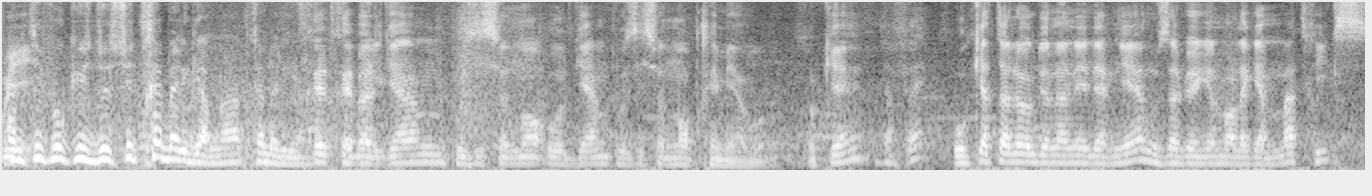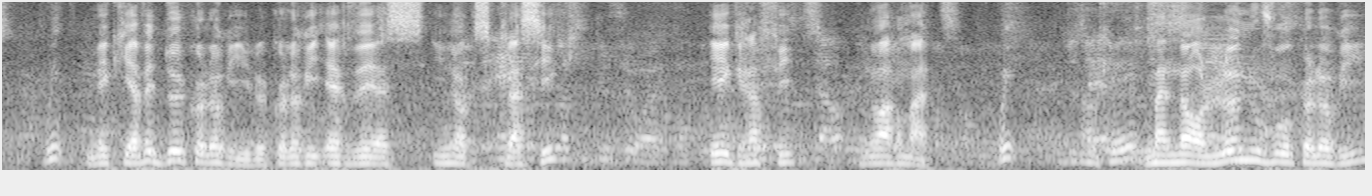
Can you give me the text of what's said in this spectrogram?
un Oui. petit focus dessus, très belle gamme, hein, très belle gamme. Très très belle gamme, positionnement haut de gamme, positionnement premium. Ok Tout à fait. Au catalogue de l'année dernière, nous avions également la gamme Matrix, Oui. mais qui avait deux coloris. Le coloris RVS inox classique et graphite noir mat. Ok. Maintenant, le nouveau coloris,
